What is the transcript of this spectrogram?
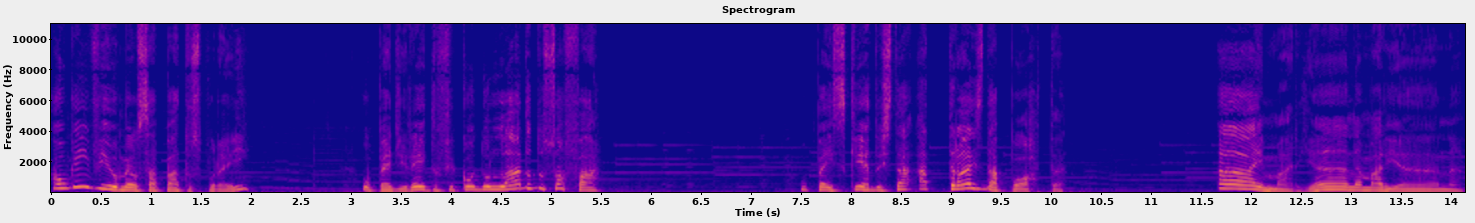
Alguém viu meus sapatos por aí? O pé direito ficou do lado do sofá. O pé esquerdo está atrás da porta. Ai, Mariana, Mariana.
